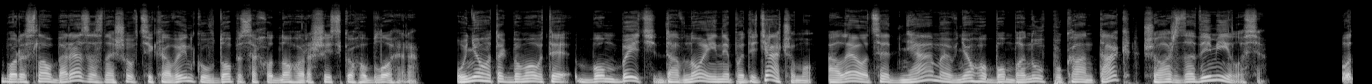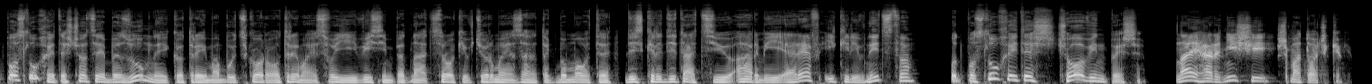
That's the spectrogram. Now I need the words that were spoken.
Борислав Береза знайшов цікавинку в дописах одного рашистського блогера. У нього, так би мовити, бомбить давно і не по-дитячому, але оце днями в нього бомбанув пукан так, що аж задимілося. От послухайте, що цей безумний, котрий, мабуть, скоро отримає свої 8-15 років тюрми за, так би мовити, дискредитацію армії РФ і керівництва. От послухайте, що він пише. Найгарніші шматочки.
